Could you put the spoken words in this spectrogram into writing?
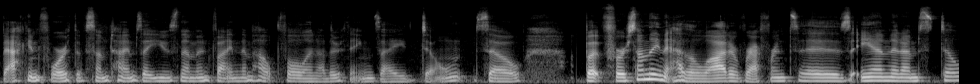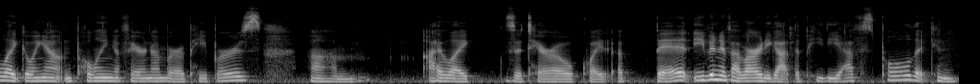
back and forth of sometimes I use them and find them helpful and other things I don't. So but for something that has a lot of references and that I'm still like going out and pulling a fair number of papers, um, I like Zotero quite a bit. Even if I've already got the PDFs pulled, it can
